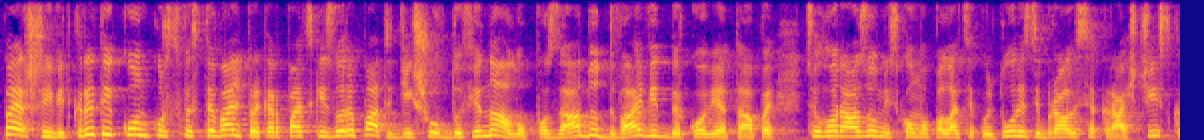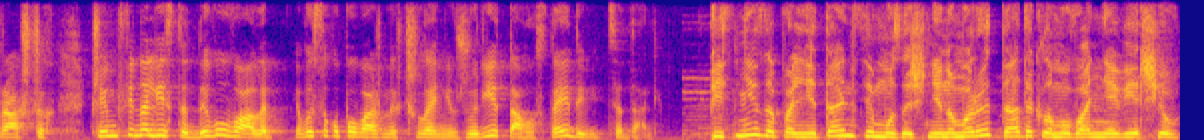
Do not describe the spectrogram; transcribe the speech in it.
Перший відкритий конкурс фестиваль Прикарпатський зорепад дійшов до фіналу. Позаду два відбіркові етапи. Цього разу у міському палаці культури зібралися кращі із кращих. Чим фіналісти дивували високоповажних членів журі та гостей. Дивіться далі. Пісні, запальні танці, музичні номери та декламування віршів.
